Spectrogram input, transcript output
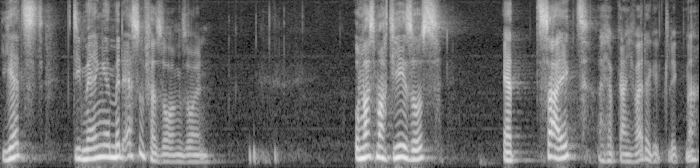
jetzt die Menge mit Essen versorgen sollen. Und was macht Jesus? Er zeigt, ich habe gar nicht weitergeklickt, ne?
